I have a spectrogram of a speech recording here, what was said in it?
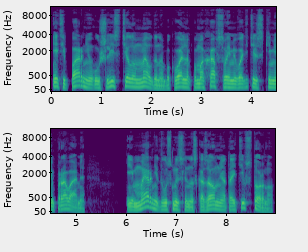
Эти парни ушли с телом Мелдона, буквально помахав своими водительскими правами – и мэр недвусмысленно сказал мне отойти в сторону.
